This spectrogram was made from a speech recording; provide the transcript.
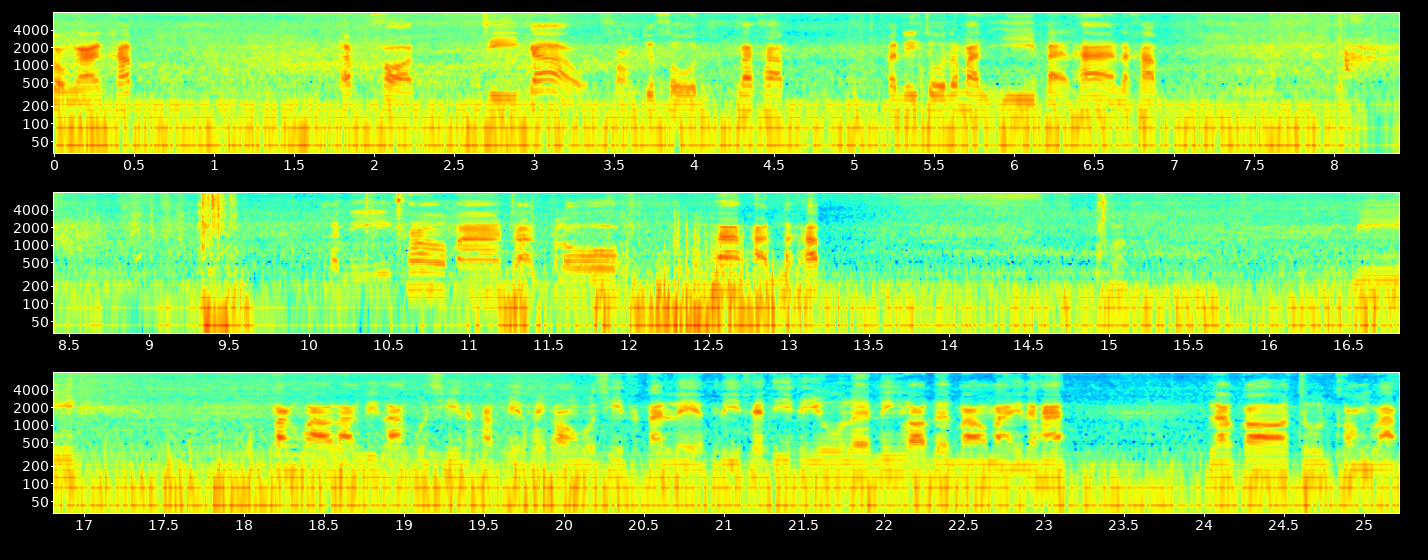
ส่งงานครับ Accord G9 2.0 นะครับคันนี้จูนน้ำมัน E85 นะครับคันนี้เข้ามาจากโปร 5,000 นะครับ มีตั้งวาล์วล้างดินล้างหัวฉีดนะครับ เปลี่ยนไส้กรองหัวฉีดสแตนเลสรีเซ็ต ECU เลิร์นนิ่งรอบเดินเบาใหม่นะฮะ แล้วก็จูนกล่องหลัก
